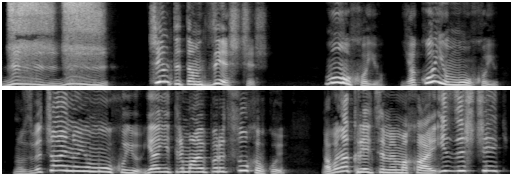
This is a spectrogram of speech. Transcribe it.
Джж, джж. Чим ти там дзищиш? Мухою. Якою мухою? Ну, звичайною мухою. Я її тримаю перед слухавкою, а вона крильцями махає і дзищить.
